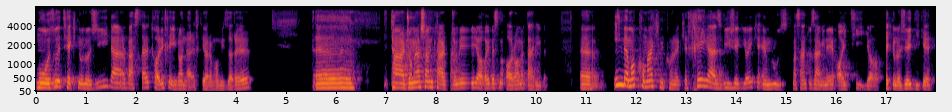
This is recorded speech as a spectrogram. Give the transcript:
موضوع تکنولوژی در بستر تاریخ ایران در اختیار ما می‌ذاره. ترجمهش هم ترجمه آقای به اسم آرام غریبه. این به ما کمک می‌کنه که خیلی از ویژگی هایی که امروز مثلا تو زمینه آیتی یا تکنولوژی دیگه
